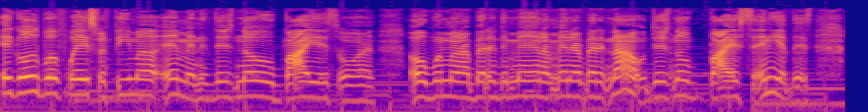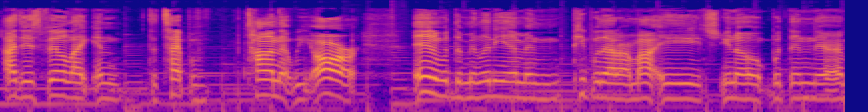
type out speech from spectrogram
it goes both ways for female and men. There's no bias on, oh, women are better than men or men are better. No, there's no bias to any of this. I just feel like in the type of time that we are in with the millennium and people that are my age, you know, within their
